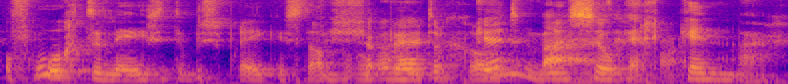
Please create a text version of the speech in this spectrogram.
Of voor te lezen te bespreken is dan voor een peuter groot, maar zo herkenbaar.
